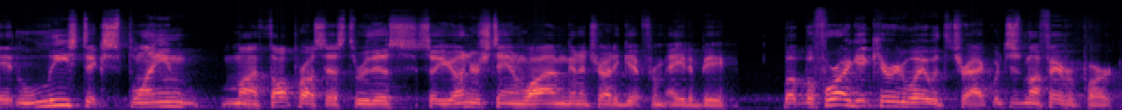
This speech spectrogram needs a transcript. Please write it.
at least explain my thought process through this so you understand why I'm going to try to get from A to B. But before I get carried away with the track, which is my favorite part,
